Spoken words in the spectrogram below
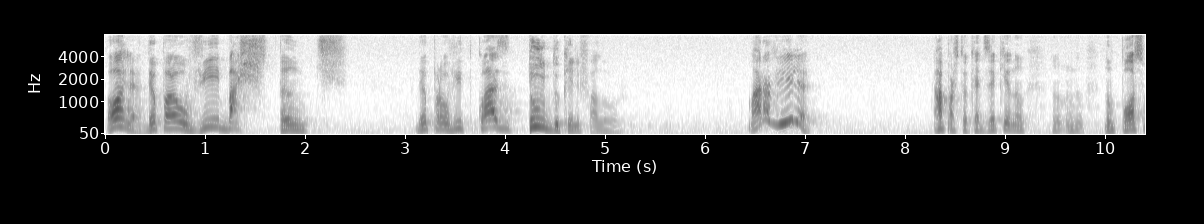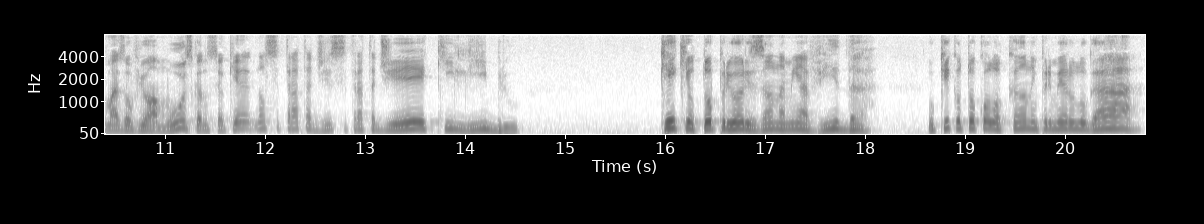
Olha, deu para ouvir bastante. Deu para ouvir quase tudo que ele falou. Maravilha. Ah, pastor, quer dizer que não, não, não posso mais ouvir uma música, não sei o quê? Não se trata disso, se trata de equilíbrio. O que, que eu estou priorizando na minha vida? O que, que eu estou colocando em primeiro lugar?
